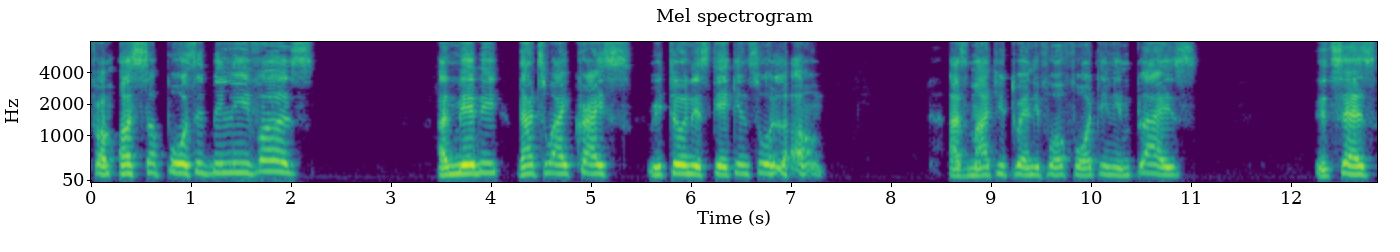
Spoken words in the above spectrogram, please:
from us supposed believers. And maybe that's why Christ's return is taking so long. As Matthew 24 14 implies, it says,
